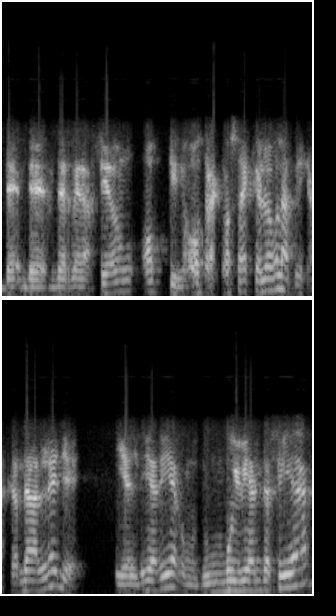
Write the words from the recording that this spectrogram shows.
de, de, redacción óptimo. Otra cosa es que luego la aplicación de las leyes y el día a día, como tú muy bien decías,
